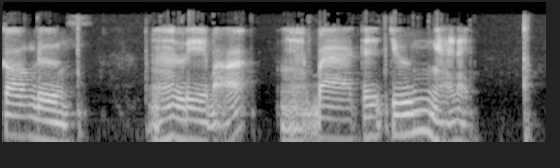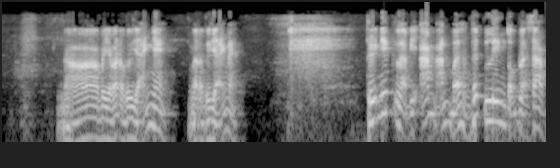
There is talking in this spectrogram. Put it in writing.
con đường à, lìa bỏ. À, ba cái chướng ngại này. Đó bây giờ bắt đầu tôi giảng nha. Bắt đầu tôi giảng nè. Thứ nhất là bị ám ảnh bởi hình thức liên tục là sao?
